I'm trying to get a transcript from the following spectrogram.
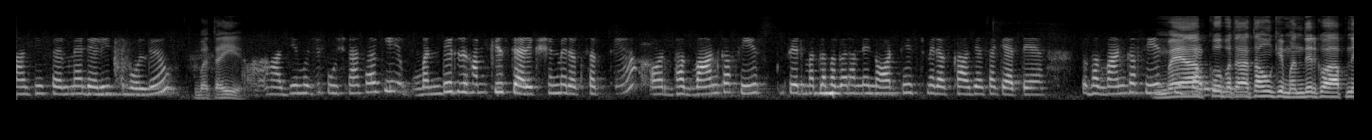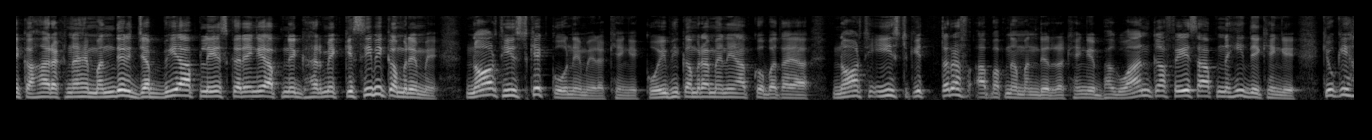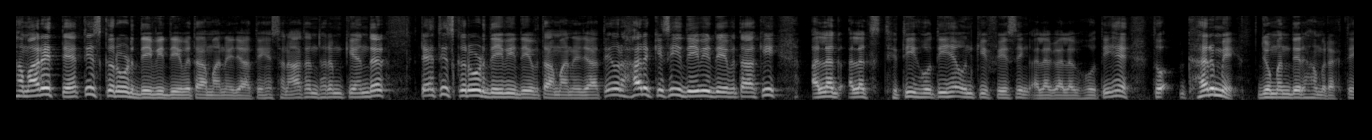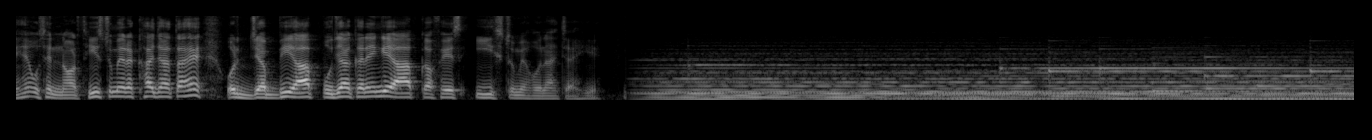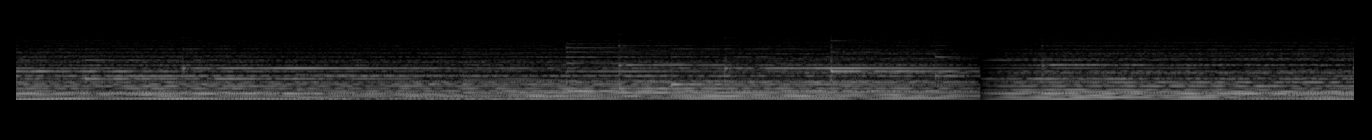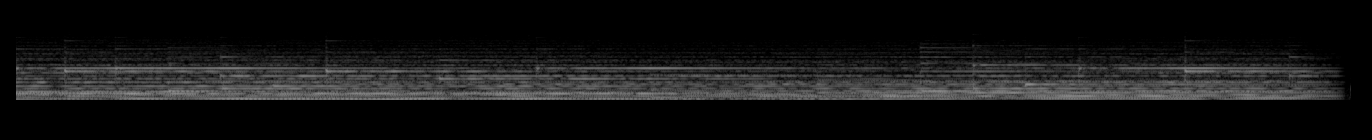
हाँ जी सर मैं दिल्ली से बोल रही हूँ। बताइए। हाँ जी मुझे पूछना था कि मंदिर हम किस डायरेक्शन में रख सकते हैं और भगवान का फेस फिर मतलब अगर हमने नॉर्थ ईस्ट में रखा जैसा कहते हैं तो भगवान का फेस मैं आपको बताता हूँ कि मंदिर को आपने कहाँ रखना है। मंदिर जब भी आप प्लेस करेंगे अपने घर में किसी भी कमरे में नॉर्थ ईस्ट के कोने में रखेंगे। कोई भी कमरा मैंने आपको बताया नॉर्थ ईस्ट की तरफ़ आप अपना मंदिर रखेंगे। भगवान का फेस आप नहीं देखेंगे क्योंकि हमारे 33 करोड़ देवी देवता माने जाते हैं। सनातन धर्म के अंदर 33 करोड़ देवी देवता माने जाते हैं और हर किसी देवी देवता की अलग अलग स्थिति होती है उनकी फेसिंग अलग अलग होती है। तो घर में जो मंदिर हम रखते हैं उसे नॉर्थ ईस्ट में रखा जाता है और जब भी आप पूजा करेंगे, आपका फेस ईस्ट में होना चाहिए।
